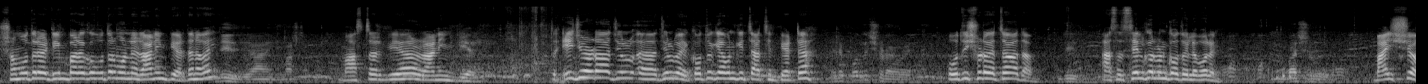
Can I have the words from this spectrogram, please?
সমুদ্রের ডিম পাড়া কবুতর মনে রানিং পিয়ার তাই না ভাই? মাস্টার পিয়ার রানিং পিয়ার তো এই জোড়াটা জুল ভাই কত কেমন কি চাচ্ছেন পেয়ারটা? পঁচিশশো টাকা পঁচিশশো টাকা চাওয়া দাম? আচ্ছা সেল করবেন কত হলে বলেন? বাইশশো।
